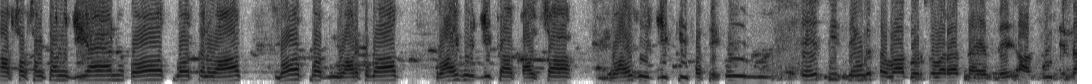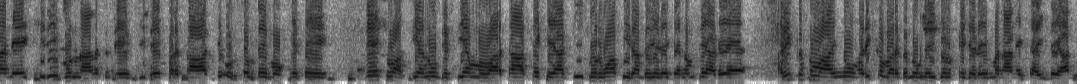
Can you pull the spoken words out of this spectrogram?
ਆਪ ਸਭ ਸੰਗਤਾਂ ਨੂੰ ਜੀ ਆਇਆਂ ਨੂੰ ਬਹੁਤ ਬਹੁਤ ਧੰਨਵਾਦ ਬਹੁਤ ਬਹੁਤ ਮੁਬਾਰਕਬਾਦ। ਵਾਹਿਗੁਰੂ ਜੀ ਕਾ ਖਾਲਸਾ ਵਾਹਿਗੁਰੂ ਜੀ ਕੀ ਫਤਿਹ। ਏਸੀ ਸਿੰਘ ਸਭਾ ਗੁਰਦੁਆਰਾ ਸਾਹਿਬ ਦੇ ਆਗੂ ਜਿਨ੍ਹਾਂ ਨੇ ਸ੍ਰੀ ਗੁਰੂ ਨਾਨਕ ਦੇਵ ਜੀ ਦੇ ਪ੍ਰਕਾਸ਼ ਉਤਸਵ ਦੇ ਮੌਕੇ ਤੇ ਦੇਸ਼ ਵਾਸੀਆਂ ਨੂੰ ਦਿੱਤੀਆਂ ਮੁਬਾਰਕਾਂ ਅਤੇ ਕਿਹਾ ਕਿ ਗੁਰੂਆਂ ਪੀਰਾਂ ਦੇ ਜਿਹੜੇ ਜਨਮ ਦਿਹਾੜੇ ਹੈ ਹਰ ਇੱਕ ਸਮਾਜ ਨੂੰ, ਹਰ ਇੱਕ ਵਰਗ ਨੂੰ ਮਿਲ ਜੁਲ ਕੇ ਜਿਹੜੇ ਮਨਾਉਣੇ ਚਾਹੀਦੇ ਹਨ।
